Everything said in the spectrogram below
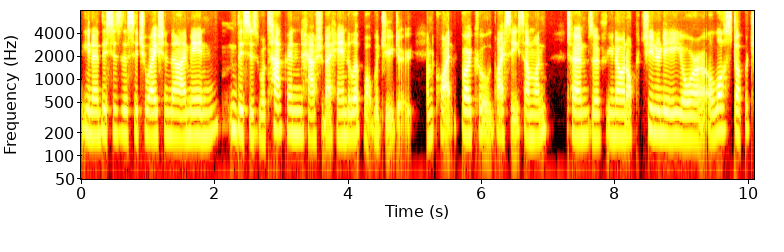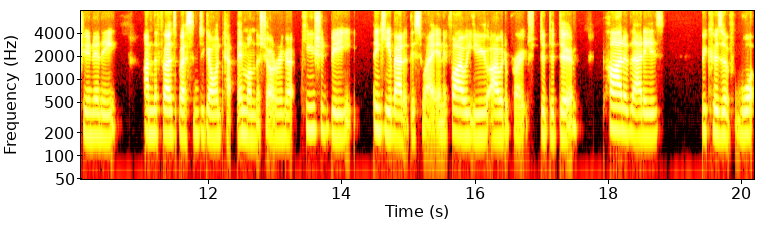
You know, this is the situation that I'm in. This is what's happened. How should I handle it? What would you do? I'm quite vocal. If I see someone in terms of, you know, an opportunity or a lost opportunity, I'm the first person to go and tap them on the shoulder and go, you should be thinking about it this way. And if I were you, I would approach duh, duh, duh. Part of that is because of what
